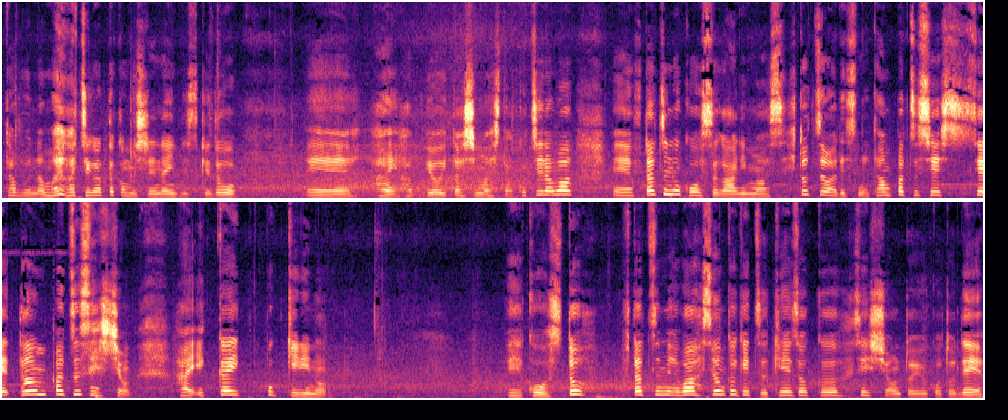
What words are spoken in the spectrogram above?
多分名前が違ったかもしれないんですけどえー、はい発表いたしました。こちらは、えー、2つのコースがあります。1つはですね単発セ単発セッション。はい1回ぽっきりの、えー、コースと2つ目は3ヶ月継続セッションということで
